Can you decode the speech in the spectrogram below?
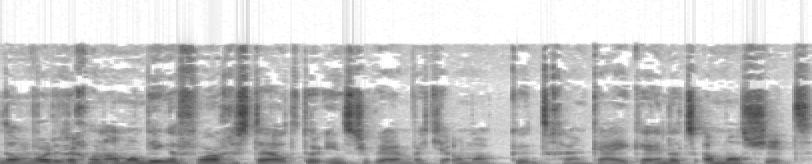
dan worden er gewoon allemaal dingen voorgesteld door Instagram. Wat je allemaal kunt gaan kijken. En dat is allemaal shit.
